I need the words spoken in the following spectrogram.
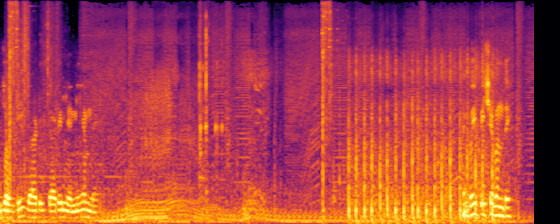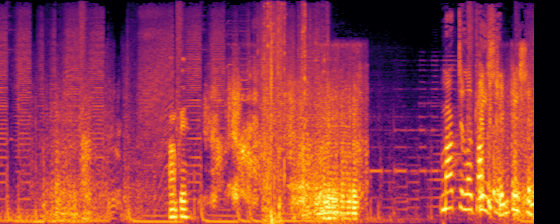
आओ जल्दी गाड़ी गाड़ी लेनी है हमने। भाई पीछे बंदे। कहाँ पे? Marked a location.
